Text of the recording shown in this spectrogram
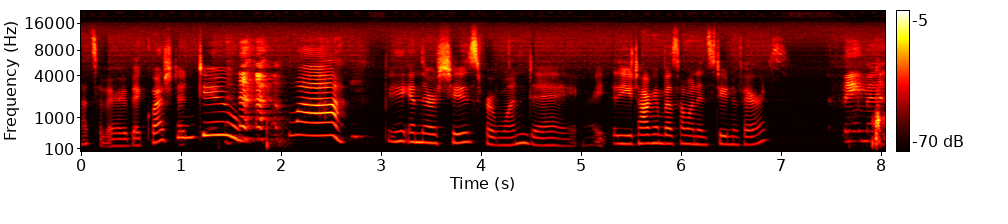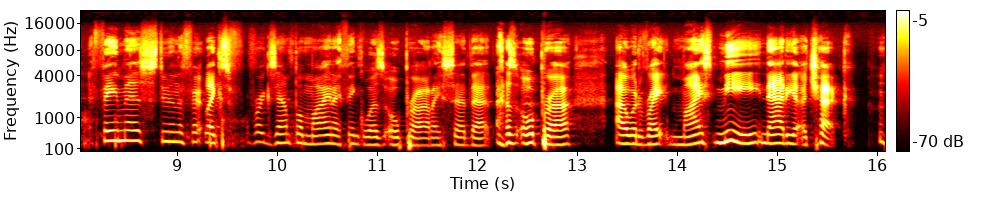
that's a very big question too. wow, be in their shoes for one day. Are you, talking about someone in student affairs? famous student affair like for example mine i think was oprah and i said that as oprah i would write my me nadia a check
